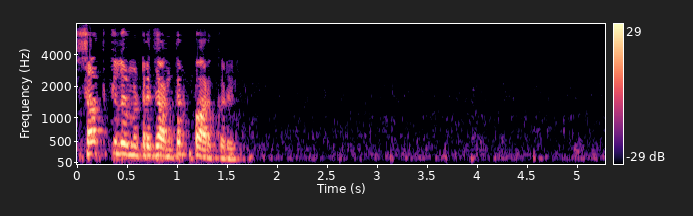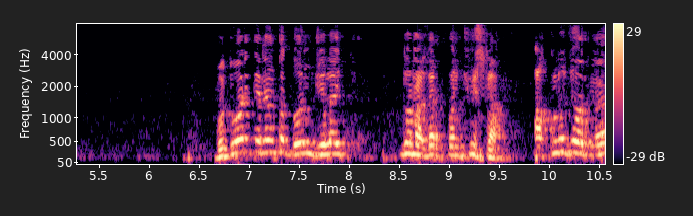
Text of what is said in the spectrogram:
सात किलोमीटरचे अंतर पार करेल. बुधवार दिनांक दोन जुलै दोन हजार पंचवीस ला अकलूजवरनं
